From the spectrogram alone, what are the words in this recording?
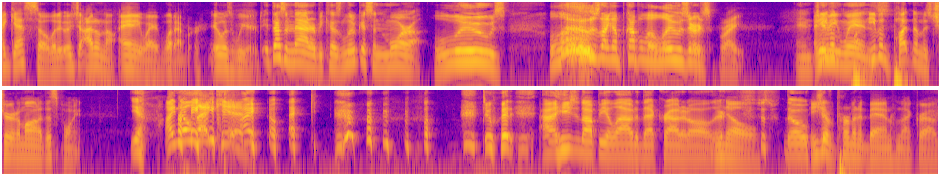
I guess so, but it was I don't know. Anyway, whatever. It was weird. It doesn't matter because Lucas and Mora lose, lose like a couple of losers, Right. and And Jimmy even, wins. Even Putnam is cheering him on at this point. yeah, I know that kid. I know that kid. Do it. Uh, he should not be allowed in that crowd at all. No. just no. He should have a permanent ban from that crowd.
